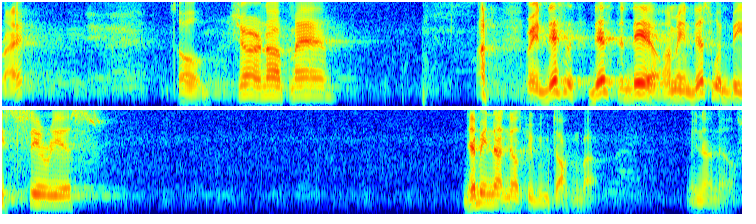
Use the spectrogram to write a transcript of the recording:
Right? So, sure enough, man. I mean, this is this the deal. I mean, this would be serious. There'd be nothing else people be talking about. Be nothing else.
